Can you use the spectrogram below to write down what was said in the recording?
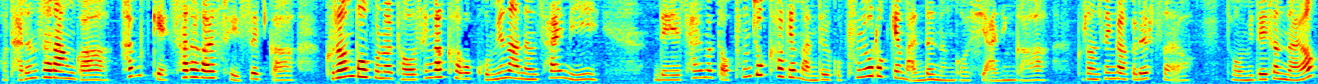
어, 다른 사람과 함께 살아갈 수 있을까? 그런 부분을 더 생각하고 고민하는 삶이 내 삶을 더 풍족하게 만들고 풍요롭게 만드는 것이 아닌가 그런 생각을 했어요. 도움이 되셨나요?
